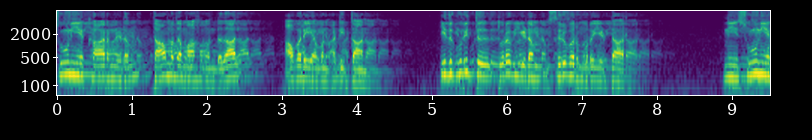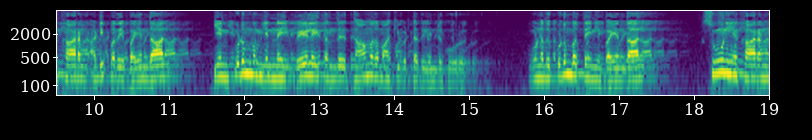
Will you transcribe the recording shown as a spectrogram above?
சூனியக்காரனிடம் தாமதமாக வந்ததால் அவரை அவன் அடித்தான். இது குறித்து துறவியிடம் சிறுவர் முறையிட்டார். நீ சூனியக்காரன் அடிப்பதை பயந்தால் என் குடும்பம் என்னை வேலை தந்து தாமதமாக்கிவிட்டது என்று கூறு. உனது குடும்பத்தை நீ பயந்தால் சூனியக்காரன்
